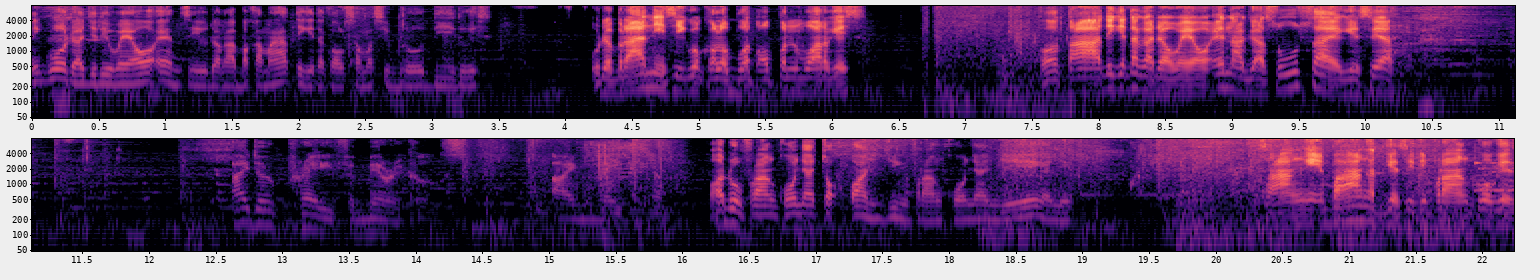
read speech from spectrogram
Ini gue udah jadi WON sih, udah nggak bakal mati kita kalau sama si Brody itu guys. Udah berani sih gue kalau buat open war guys. Kalau tadi kita gak ada WON agak susah ya guys ya. I don't pray for miracles. I make them. Waduh, Franco-nya cok anjing, Franco-nya anjing anjing. Sange banget guys ini Franco guys,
